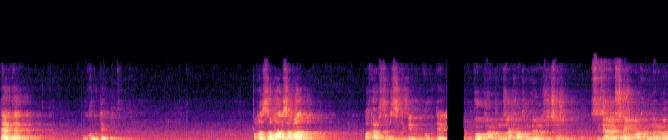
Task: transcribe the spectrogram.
Nerede? Hukuk devleti. Ama zaman zaman bakarsınız ki bir hukuk devleti Toplantımıza katıldığınız için size ve Sayın Bakanlarıma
